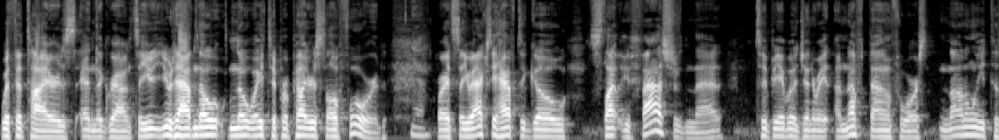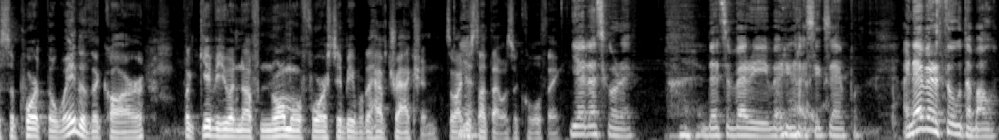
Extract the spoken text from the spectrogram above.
with the tires and the ground. So you, would have no no way to propel yourself forward, yeah. right? So you actually have to go slightly faster than that to be able to generate enough downforce, not only to support the weight of the car, but give you enough normal force to be able to have traction. So I yeah. just thought that was a cool thing. Yeah, that's correct. that's a very very nice example. I never thought about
